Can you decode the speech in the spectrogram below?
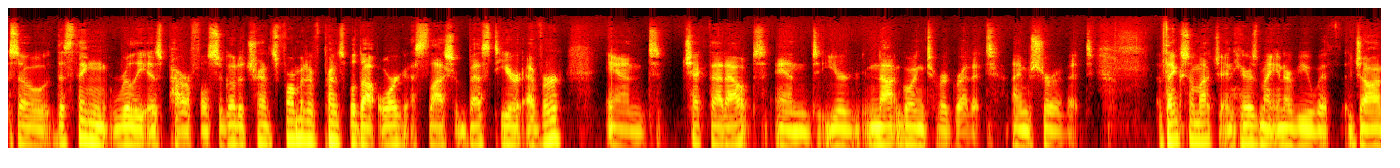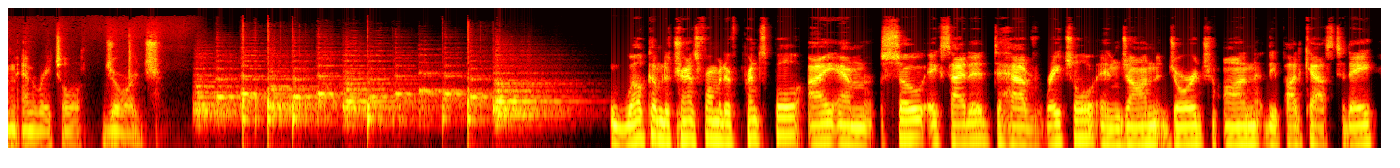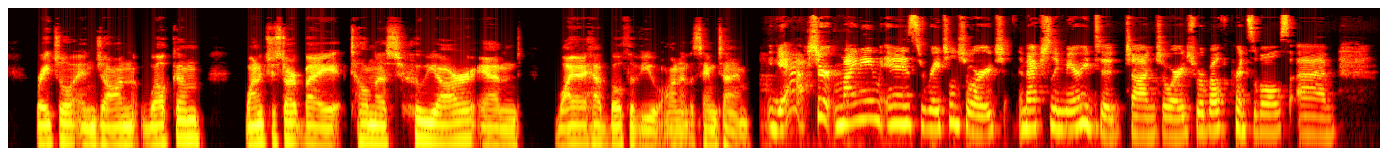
So this thing really is powerful. So go to transformativeprincipal.org slash best year ever and check that out. And you're not going to regret it. I'm sure of it. Thanks so much. And here's my interview with John and Rachael George. Welcome to Transformative Principal. I am so excited to have Rachael and John George on the podcast today. Rachael and John, welcome. Why don't you start by telling us who you are and why I have both of you on at the same time? Yeah, sure. My name is Rachael George. I'm actually married to John George. We're both principals. Um,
